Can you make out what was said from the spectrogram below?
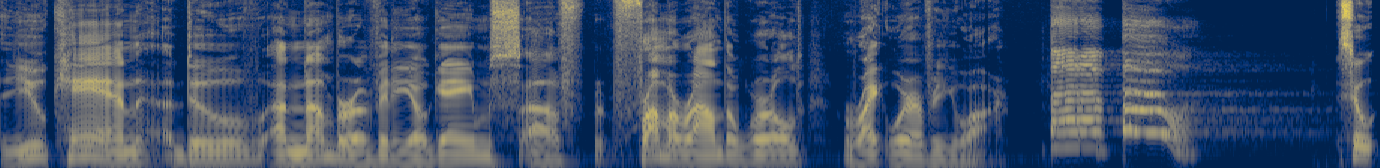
you can do a number of video games uh, f- from around the world, right wherever you are. Ba-da-bow. So,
